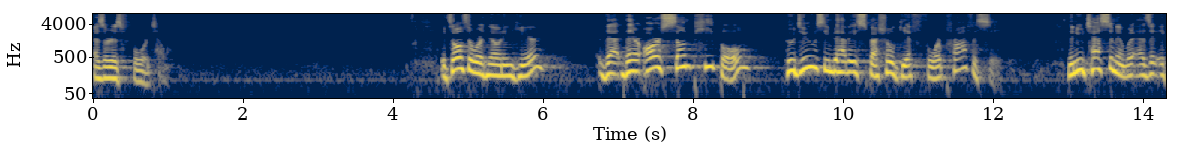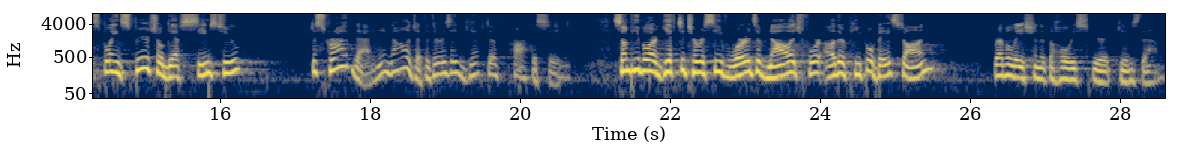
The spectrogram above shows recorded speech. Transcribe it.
as there is foretelling. It's also worth noting here that there are some people who do seem to have a special gift for prophecy. The New Testament, as it explains spiritual gifts, seems to describe that and acknowledge that, that there is a gift of prophecy. Some people are gifted to receive words of knowledge for other people based on revelation that the Holy Spirit gives them.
